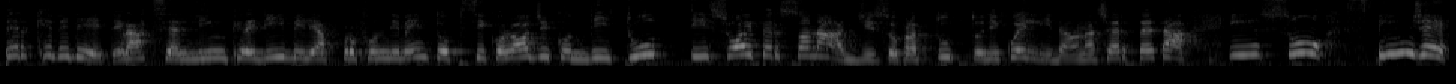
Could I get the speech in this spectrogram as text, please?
perché vedete, grazie all'incredibile approfondimento psicologico di tutti i suoi personaggi, soprattutto di quelli da una certa età, in su spinge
